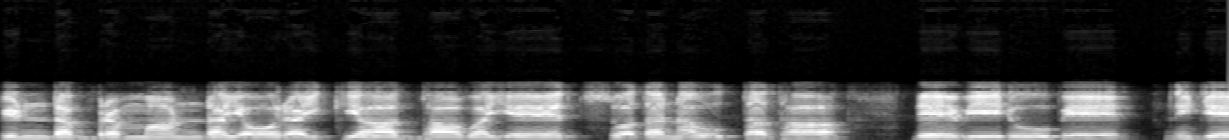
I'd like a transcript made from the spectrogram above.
पिण्डब्रह्माण्डयोरैक्याद्भावयेत्स्वतनौ तथा देवीरूपे निजे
